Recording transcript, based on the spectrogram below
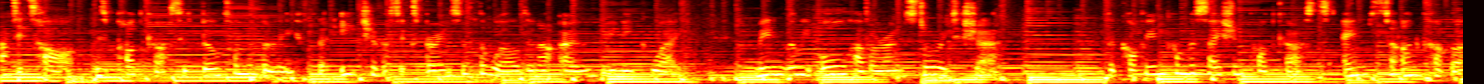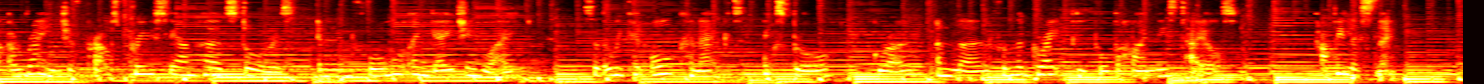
At its heart, this podcast is built on the belief that each of us experiences the world in our own unique way meaning that we all have our own story to share. The Coffee and Conversation podcast aims to uncover a range of perhaps previously unheard stories in an informal, engaging way so that we can all connect, explore, grow, and learn from the great people behind these tales. Happy listening!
